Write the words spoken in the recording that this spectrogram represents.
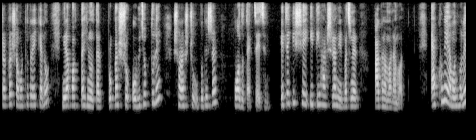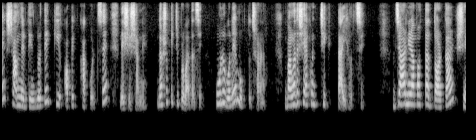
সরকার সমর্থকরাই কেন নিরাপত্তাহীনতার প্রকাশ্য অভিযোগ তুলে স্বরাষ্ট্র উপদেষ্টার পদত্যাগ চাইছেন? এটা কি সেই ইতিহাসেরা নির্বাচনের আগাম আলামত এখনই এমন হলে সামনের দিনগুলোতে কি অপেক্ষা করছে দেশের সামনে? দর্শক, একটি প্রবাদ আছে, উলু বলে মুক্ত ছড়ানো বাংলাদেশে এখন ঠিক তাই হচ্ছে। যার নিরাপত্তার দরকার, সে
